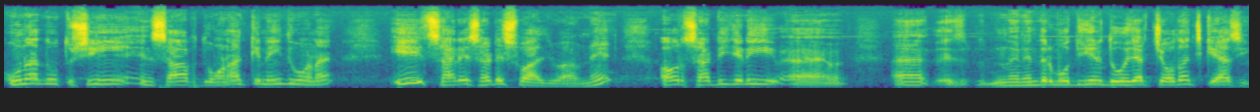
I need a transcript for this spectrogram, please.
ਉਹਨਾਂ ਨੂੰ ਤੁਸੀਂ ਇਨਸਾਫ ਦਿਵਾਉਣਾ ਕਿ ਨਹੀਂ ਦਿਵਾਉਣਾ? ਇਹ ਸਾਰੇ ਸਾਡੇ ਸਵਾਲ ਜਵਾਬ ਨੇ ਔਰ ਸਾਡੀ ਜਿਹੜੀ ਨਰਿੰਦਰ ਮੋਦੀ ਜੀ ਨੇ 2014 ਚ ਕਿਹਾ ਸੀ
